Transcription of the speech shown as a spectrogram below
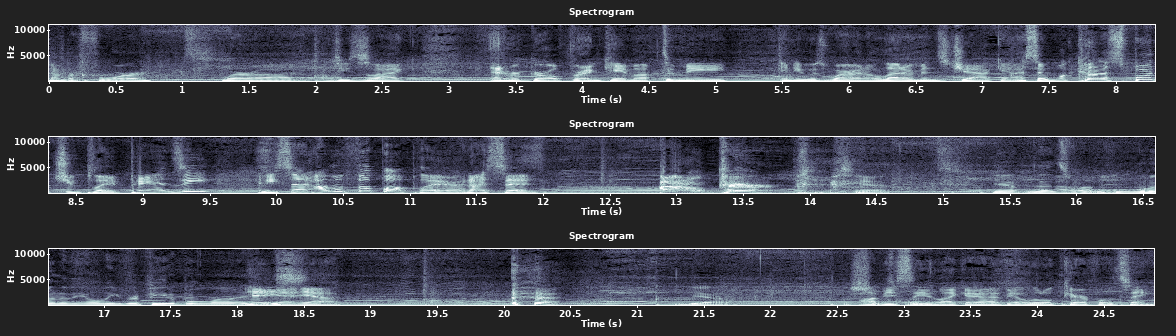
number four, where uh, he's like, and her girlfriend came up to me. And he was wearing a Letterman's jacket. I said, "What kind of sports you play, pansy?" And he said, "I'm a football player." And I said, "I don't care." Yeah. Yep, that's one of the only repeatable lines. yeah, yeah, yeah. Yeah. Obviously, fun. like I gotta be a little careful with saying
